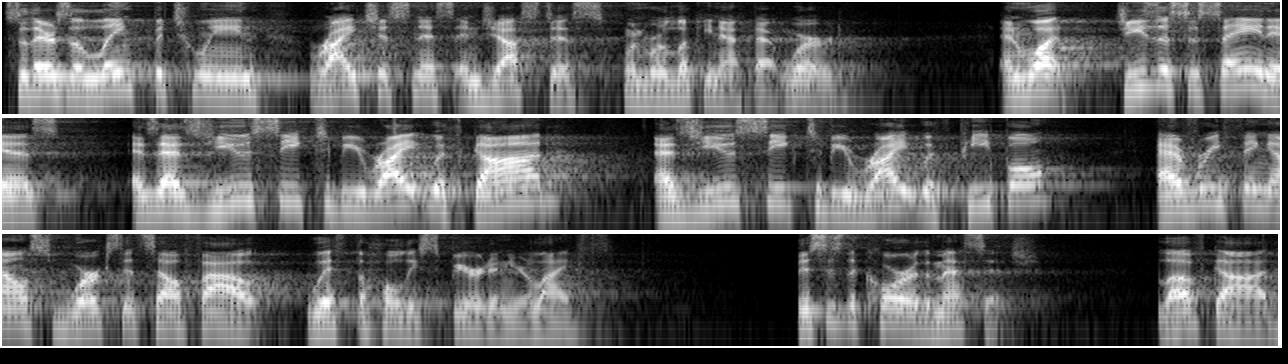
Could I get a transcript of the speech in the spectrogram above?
So there's a link between righteousness and justice when we're looking at that word. And what Jesus is saying is, is as you seek to be right with God, as you seek to be right with people, everything else works itself out with the Holy Spirit in your life. This is the core of the message. Love God,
